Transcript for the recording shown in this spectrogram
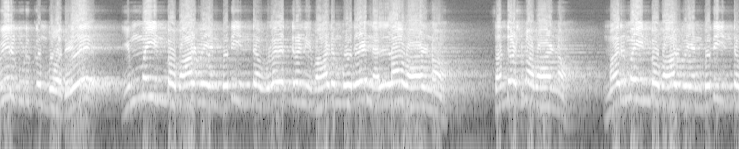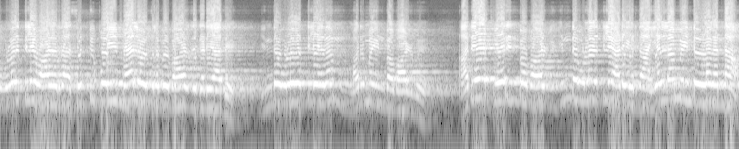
உயிர் கொடுக்கும் போது இம்மை இன்ப வாழ்வு என்பது இந்த உலகத்துல நீ வாடும் போதே நல்லா வாழணும். சந்தோஷமா வாழணும். மர்ம இன்ப வாழ்வு என்பது இந்த உலகத்திலே வாழறதா? செத்து போய் மேல போய் வாழறது கிடையாது. இந்த உலகத்திலே தான் மர்ம இன்ப வாழ்வு. அதே பேரின்ப வாழ்வு இந்த உலகத்திலே அடைகிறதா எல்லாமே இந்த உலகம் தான்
